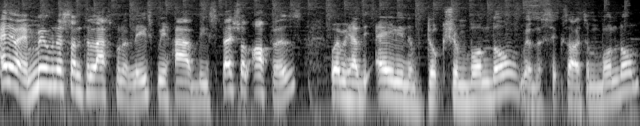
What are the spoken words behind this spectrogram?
Anyway, moving us on to last but not least, we have the special offers where we have the alien abduction bundle, we have the six item bundle,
